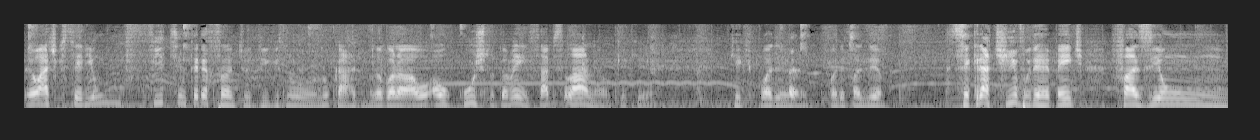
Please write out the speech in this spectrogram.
eu acho que seria um fit interessante o Diggs no, no Cardinals. Agora, ao, ao custo também, sabe-se lá, né? O que que, que, que pode, pode fazer. Ser criativo, de repente, fazer um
